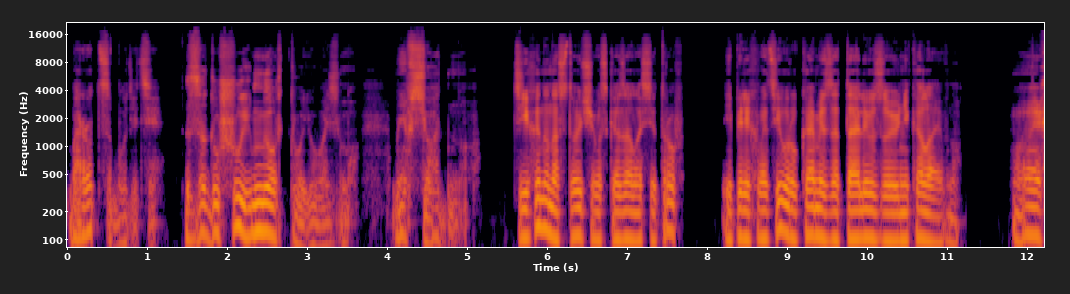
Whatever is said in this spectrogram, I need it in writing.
Бороться будете? За душу и мертвую возьму. Мне все одно. Тихо, но настойчиво сказал Осетров и перехватил руками за талию Зою Николаевну. «Эх,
